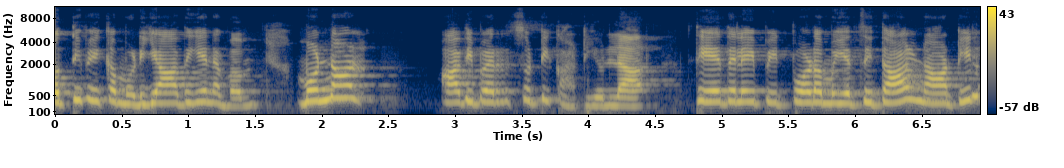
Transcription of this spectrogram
ஒத்திவைக்க முடியாது எனவும் முன்னாள் அதிபர் சுட்டிக்காட்டியுள்ளார். தேர்தலை பிற்போட முயற்சித்தால் நாட்டில்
